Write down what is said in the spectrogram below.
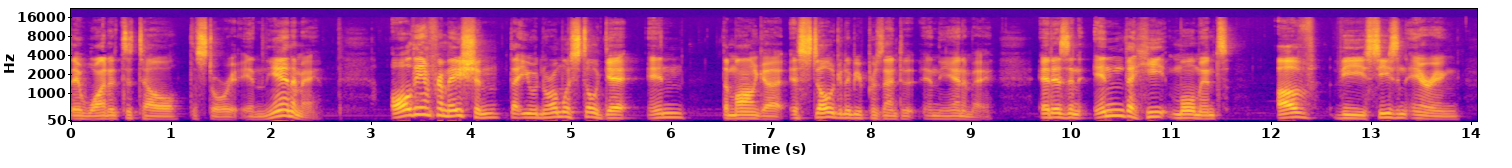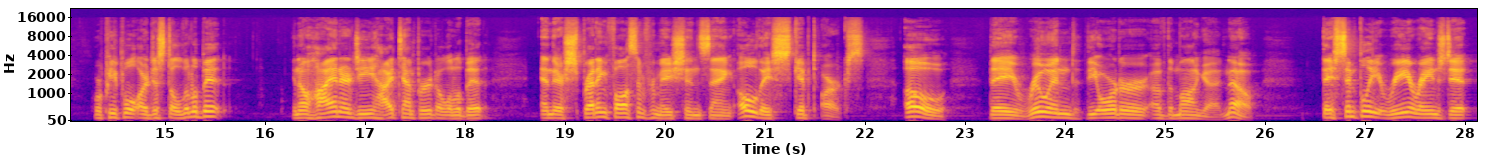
they wanted to tell the story in the anime all the information that you would normally still get in the manga is still going to be presented in the anime. It is an in the heat moment of the season airing where people are just a little bit, you know, high energy, high tempered a little bit, and they're spreading false information saying, oh, they skipped arcs. Oh, they ruined the order of the manga. No, they simply rearranged it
